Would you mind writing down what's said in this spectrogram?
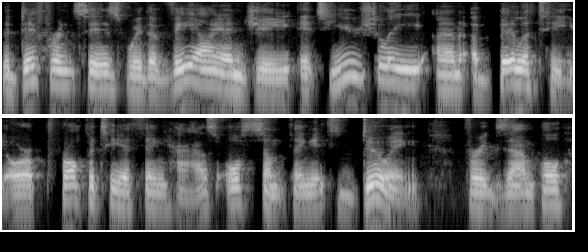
The difference is with a VING, it's usually an ability or a property a thing has or something it's doing. For example,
